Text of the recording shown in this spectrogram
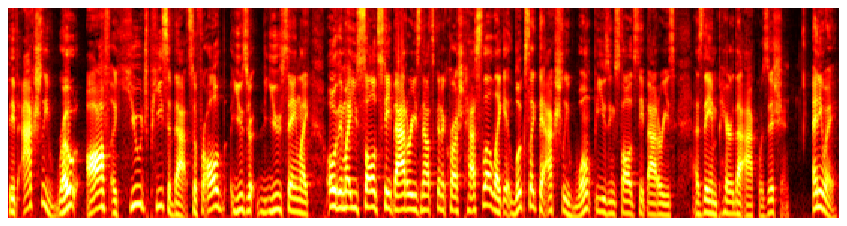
they've actually wrote off a huge piece of that. So for all user you saying like, oh, they might use solid state batteries and that's going to crush Tesla, like it looks like they actually won't be using solid state batteries as they impair that acquisition. Anyway,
